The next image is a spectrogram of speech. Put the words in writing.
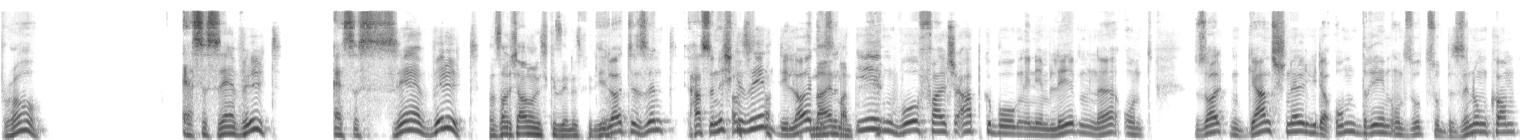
Bro, es ist sehr wild. Es ist sehr wild. Das habe ich auch noch nicht gesehen, das Die Video. Leute sind, hast du nicht gesehen? Die Leute Nein, sind Mann. irgendwo falsch abgebogen in ihrem Leben, ne? Und sollten ganz schnell wieder umdrehen und so zur Besinnung kommen,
